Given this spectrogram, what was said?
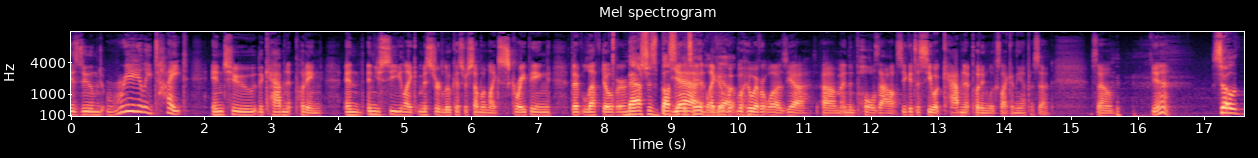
is zoomed really tight into the cabinet pudding, and and you see like Mr. Lucas or someone like scraping the leftover Mashes busting yeah, the table. like yeah. wh- whoever it was, yeah, um, and then pulls out, so you get to see what cabinet pudding looks like in the episode. So, yeah. So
